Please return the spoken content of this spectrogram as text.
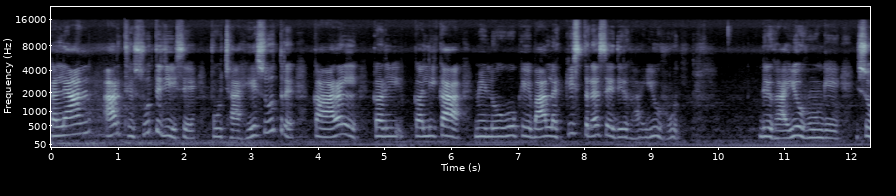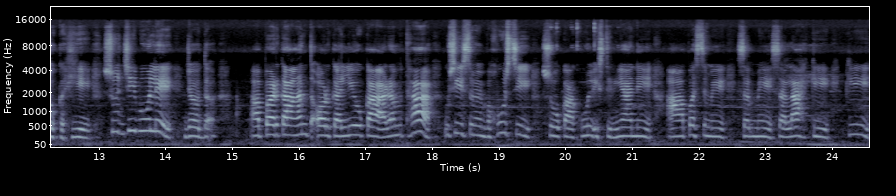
कल्याण अर्थ सूत जी से पूछा, हे सूत्र कारल कलिका में लोगों के बालक किस तरह से दीर्घायु हो दीर्घायु होंगे, सो कहिए, सूजी बोले, जब अपर का अंत और कलियों का आरंभ था, उसी समय बहुत सी शोकाकुल स्त्रियाँ ने आपस में सब में सलाह की कि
